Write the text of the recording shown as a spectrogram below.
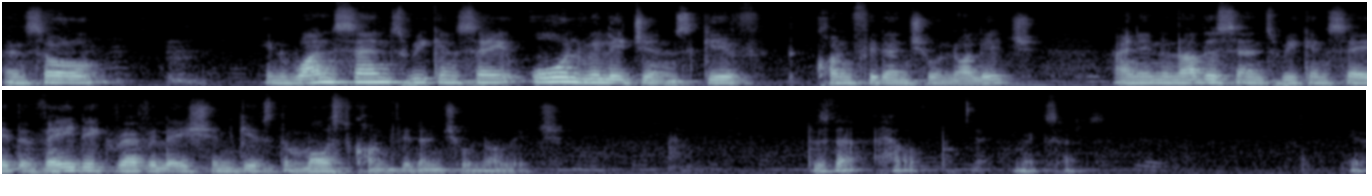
And so, in one sense, we can say all religions give confidential knowledge, and in another sense, we can say the Vedic revelation gives the most confidential knowledge. Does that help? Make sense? Yes.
